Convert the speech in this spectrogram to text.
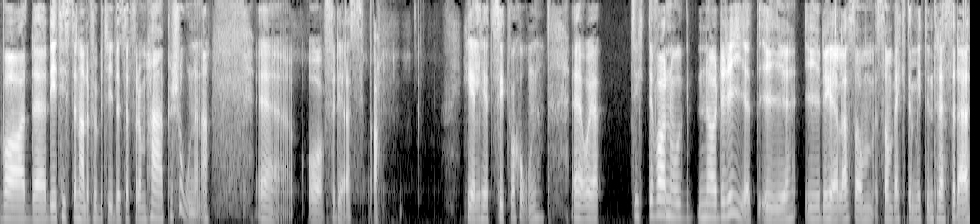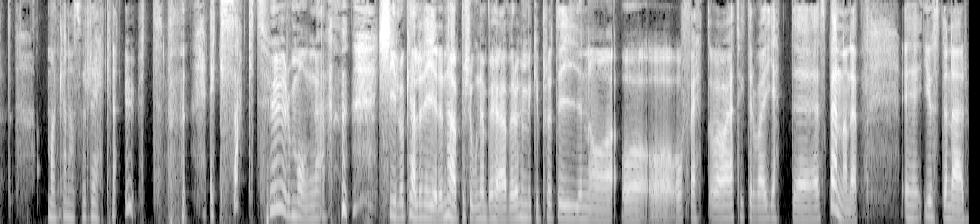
vad eh, dietisten hade för betydelse för de här personerna eh, och för deras ja, helhetssituation. Eh, och jag tyckte det var nog nörderiet i, i det hela som, som väckte mitt intresse där. Att man kan alltså räkna ut exakt hur många kilokalorier den här personen behöver och hur mycket protein och, och, och, och fett. Och jag tyckte det var jättespännande. Eh, just den där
